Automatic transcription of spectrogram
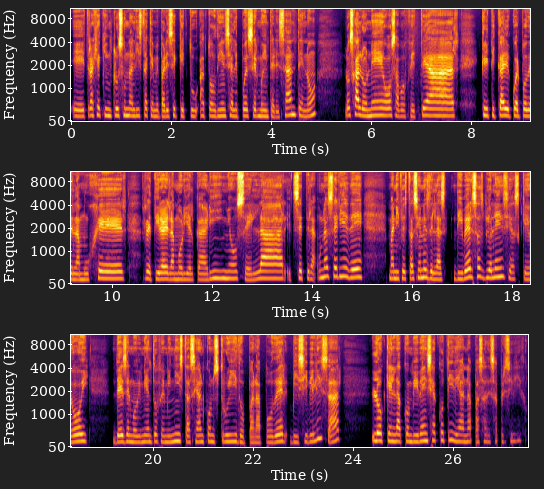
eh, traje aquí incluso una lista que me parece que tu, a tu audiencia le puede ser muy interesante, ¿no? Los jaloneos, abofetear, criticar el cuerpo de la mujer, retirar el amor y el cariño, celar, etcétera. Una serie de manifestaciones de las diversas violencias que hoy desde el movimiento feminista se han construido para poder visibilizar lo que en la convivencia cotidiana pasa desapercibido.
